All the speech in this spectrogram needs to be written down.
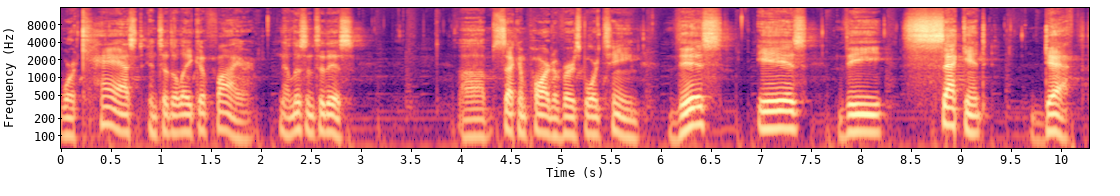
were cast into the lake of fire. Now, listen to this. Uh, second part of verse 14. This is the second death.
